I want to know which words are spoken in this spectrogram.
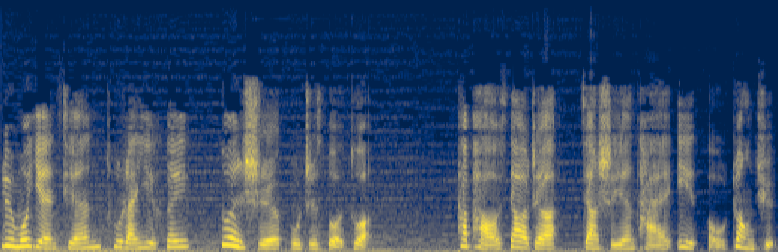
绿魔眼前突然一黑。顿时不知所措，他咆哮着向实验台一头撞去，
